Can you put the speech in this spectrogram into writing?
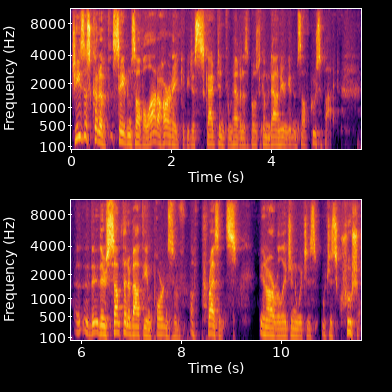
Jesus could have saved himself a lot of heartache if he just Skyped in from heaven as opposed to coming down here and getting himself crucified. Uh, there's something about the importance of, of presence in our religion, which is which is crucial.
